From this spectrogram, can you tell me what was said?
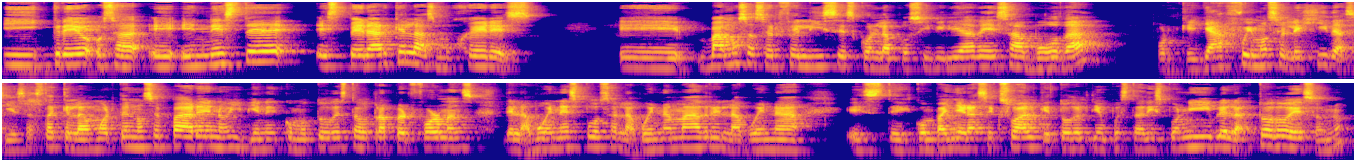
Y creo, o sea, eh, en este esperar que las mujeres eh, vamos a ser felices con la posibilidad de esa boda, porque ya fuimos elegidas y es hasta que la muerte nos separe, ¿no? Y viene como toda esta otra performance de la buena esposa, la buena madre, la buena este, compañera sexual que todo el tiempo está disponible, todo eso, ¿no?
